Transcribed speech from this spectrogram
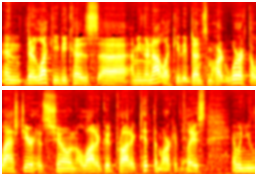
And they're lucky because, uh, I mean, they're not lucky. They've done some hard work. The last year has shown a lot of good product hit the marketplace. Yeah. And when you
